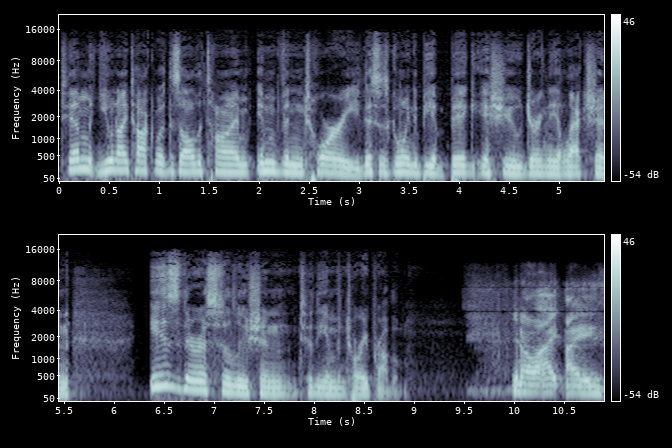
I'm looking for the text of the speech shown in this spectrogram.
Tim, you and I talk about this all the time. Inventory. This is going to be a big issue during the election. Is there a solution to the inventory problem? You know, I, I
